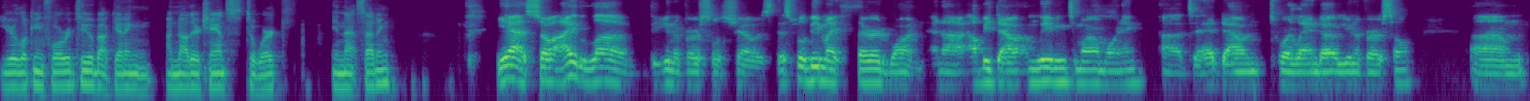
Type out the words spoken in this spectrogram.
you're looking forward to about getting another chance to work in that setting? Yeah, so I love the Universal shows. This will be my third one, and uh, I'll be down. I'm leaving tomorrow morning uh, to head down to Orlando Universal. Um,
